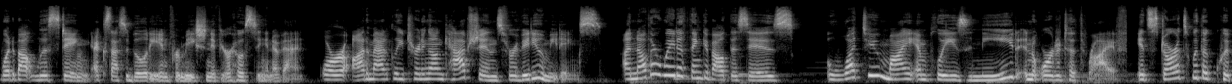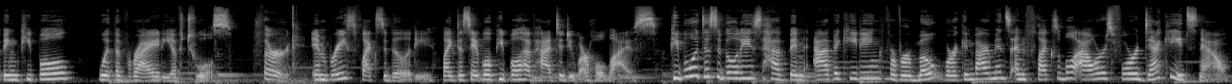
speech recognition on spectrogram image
what about listing accessibility information if you're hosting an event? Or automatically turning on captions for video meetings? Another way to think about this is what do my employees need in order to thrive? It starts with equipping people with a variety of tools. Third, embrace flexibility, like disabled people have had to do our whole lives. People with disabilities have been advocating for remote work environments and flexible hours for decades now.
